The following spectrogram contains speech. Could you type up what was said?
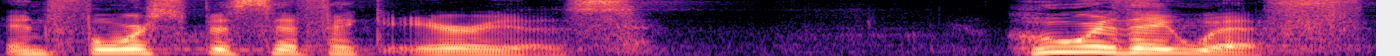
in four specific areas. Who are they with?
